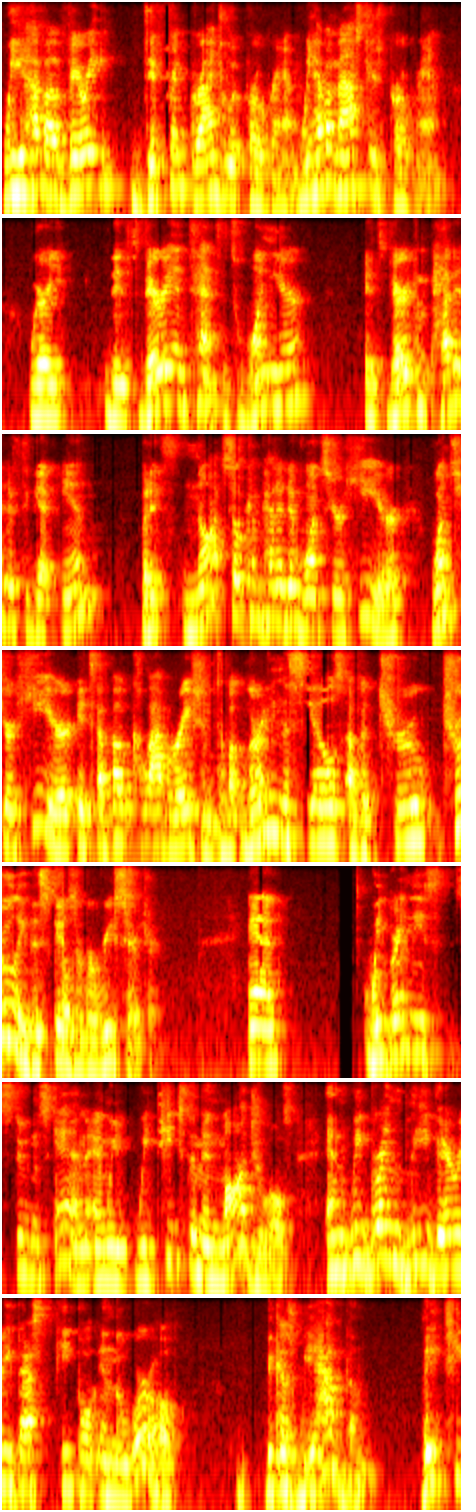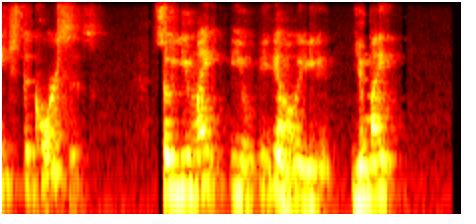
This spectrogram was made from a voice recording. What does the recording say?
We have a very different graduate program. We have a master's program where it's very intense. It's one year. It's very competitive to get in, but it's not so competitive once you're here. Once you're here, it's about collaboration. It's about learning the skills of a true, truly the skills of a researcher. And we bring these students in and we, we teach them in modules and we bring the very best people in the world because we have them. They teach the courses. So you might, you, you know, you, you might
